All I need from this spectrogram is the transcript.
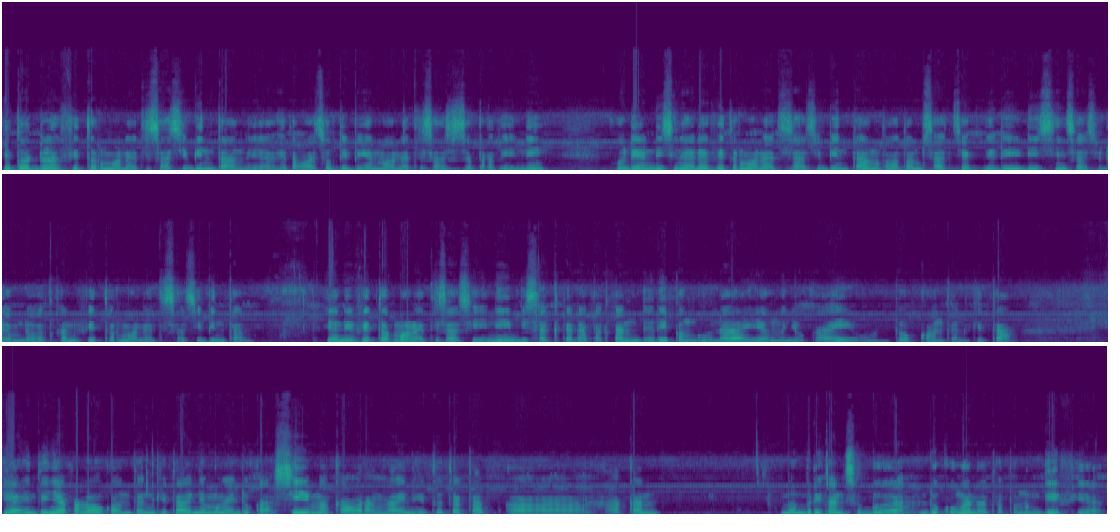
itu adalah fitur monetisasi bintang ya. Kita masuk di bagian monetisasi seperti ini. Kemudian di sini ada fitur monetisasi bintang. Teman-teman bisa cek jadi di sini saya sudah mendapatkan fitur monetisasi bintang. Ya ini fitur monetisasi ini bisa kita dapatkan dari pengguna yang menyukai untuk konten kita. Ya intinya kalau konten kita ini mengedukasi maka orang lain itu tetap uh, akan memberikan sebuah dukungan ataupun gift ya.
